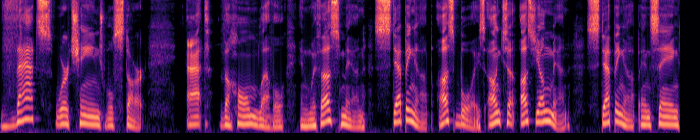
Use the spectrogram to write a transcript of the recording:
That's where change will start at the home level and with us men stepping up, us boys, us young men stepping up and saying,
